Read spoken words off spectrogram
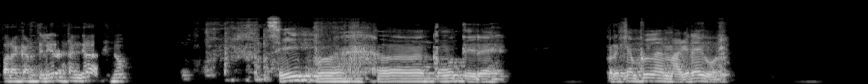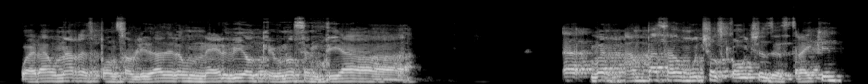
para carteleras tan grandes, ¿no? Sí, pues, uh, ¿cómo te diré? Por ejemplo, en McGregor. Era una responsabilidad, era un nervio que uno sentía. Uh, bueno, han pasado muchos coaches de striking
